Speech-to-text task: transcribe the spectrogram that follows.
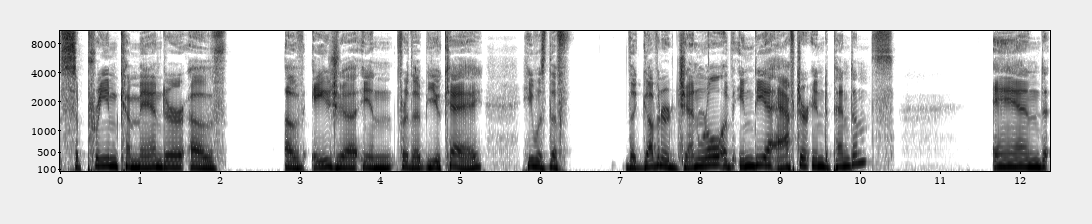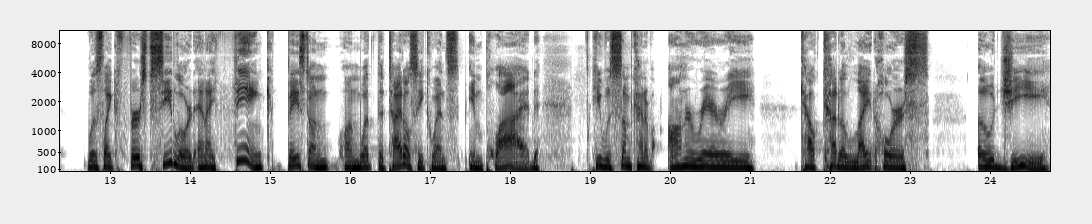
supreme commander of of Asia in for the UK. He was the the governor general of India after independence and was like first Sea Lord. And I think based on on what the title sequence implied, he was some kind of honorary Calcutta Light Horse OG.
